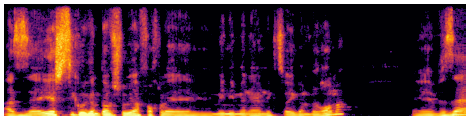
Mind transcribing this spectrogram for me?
אז אה, יש סיכוי גם טוב שהוא יהפוך למיני מנהל מקצועי גם ברומא. אה, וזה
